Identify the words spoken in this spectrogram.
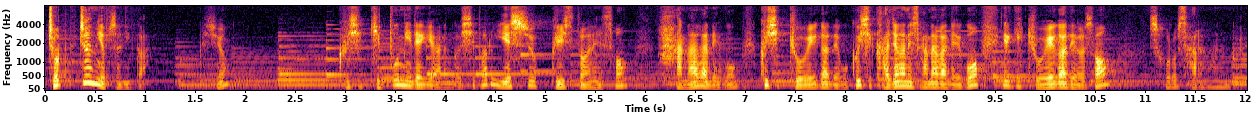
접점이 없으니까. 그죠? 그것이 기쁨이 되게 하는 것이 바로 예수 그리스도 안에서 하나가 되고 그것이 교회가 되고 그것이 가정 안에서 하나가 되고 이렇게 교회가 되어서 서로 사랑하는 거예요.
